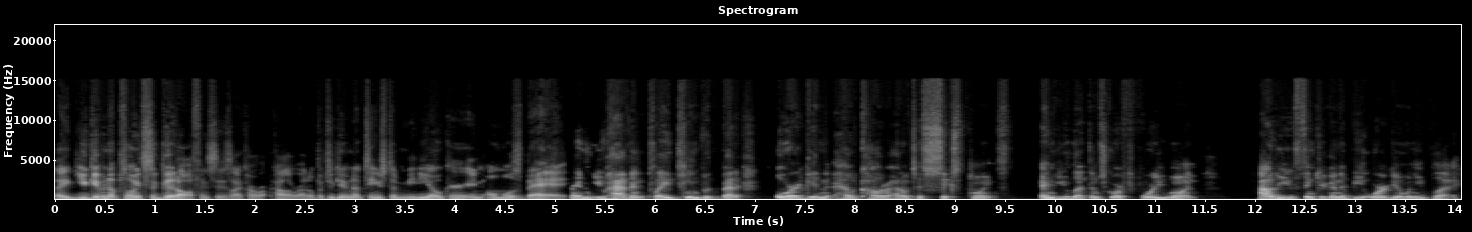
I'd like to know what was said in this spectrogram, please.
like you're giving up points to good offenses like colorado but you're giving up teams to mediocre and almost bad. And you haven't played teams with better oregon held colorado to six points and you let them score 41 how do you think you're going to beat oregon when you play?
